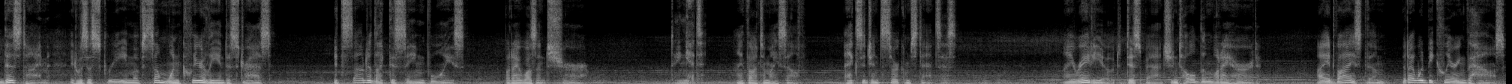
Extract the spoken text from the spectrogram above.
This time, it was a scream of someone clearly in distress. It sounded like the same voice, but I wasn't sure. Dang it, I thought to myself. Exigent circumstances. I radioed dispatch and told them what I heard. I advised them that I would be clearing the house.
